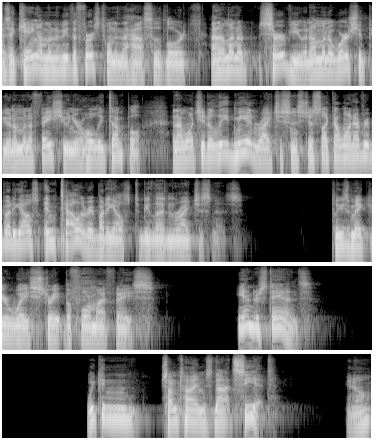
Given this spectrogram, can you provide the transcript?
As a king, I'm going to be the first one in the house of the Lord, and I'm going to serve you, and I'm going to worship you, and I'm going to face you in your holy temple. And I want you to lead me in righteousness, just like I want everybody else and tell everybody else to be led in righteousness. Please make your way straight before my face. He understands. We can sometimes not see it, you know?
